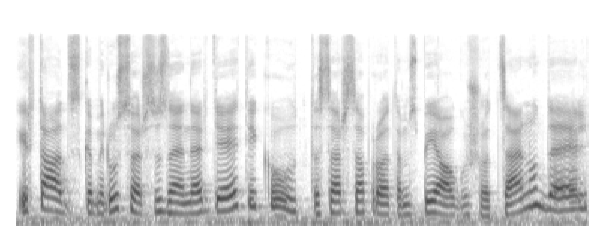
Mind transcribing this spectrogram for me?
Ir tādas, kam ir uzsvers uz enerģētiku, tas ar saprotams pieaugušo cenu dēļ.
